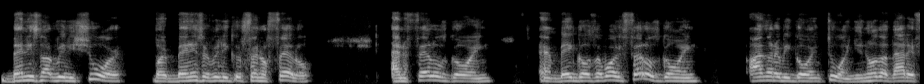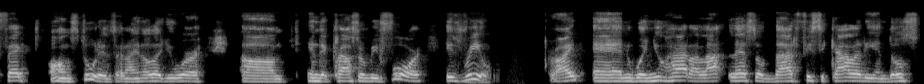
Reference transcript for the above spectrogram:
Ben is not really sure, but Ben is a really good friend of Fellow, and Fellow's going, and Ben goes, well, if Fellow's going, I'm going to be going too. And you know that that effect on students, and I know that you were um, in the classroom before, is real, right? And when you had a lot less of that physicality and those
